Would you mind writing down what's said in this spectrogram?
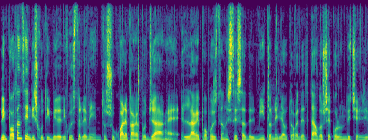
L'importanza indiscutibile di questo elemento, sul quale pare poggiare la riproposizione stessa del mito negli autori del tardo secolo XI,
